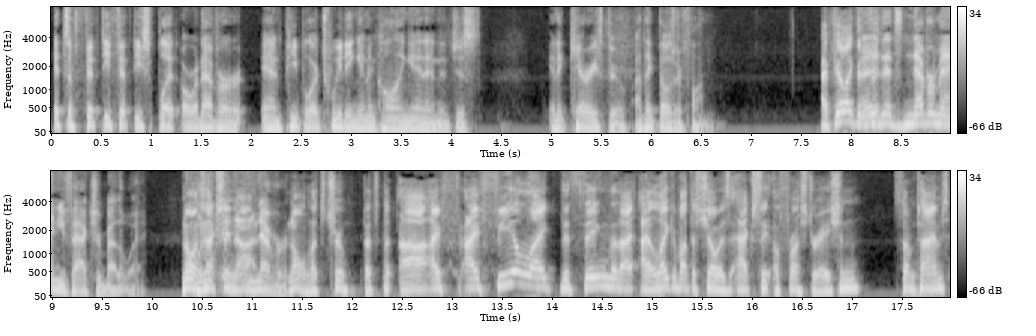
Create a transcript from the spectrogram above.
it's a 50-50 split or whatever, and people are tweeting in and calling in, and it just and it carries through. I think those are fun. I feel like the And it's never manufactured, by the way. No, it's When- actually not. Never. No, that's true. That's not, uh, I. f- I feel like the thing that I, I like about the show is actually a frustration sometimes,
